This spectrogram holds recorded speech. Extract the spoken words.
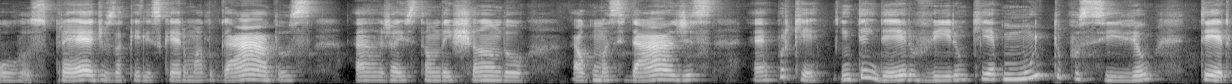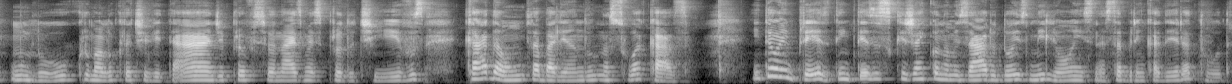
os prédios, aqueles que eram alugados, ah, já estão deixando algumas cidades. É, por quê? Entenderam, viram que é muito possível ter um lucro, uma lucratividade, profissionais mais produtivos, cada um trabalhando na sua casa. Então a empresa, tem empresas que já economizaram 2 milhões nessa brincadeira toda.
